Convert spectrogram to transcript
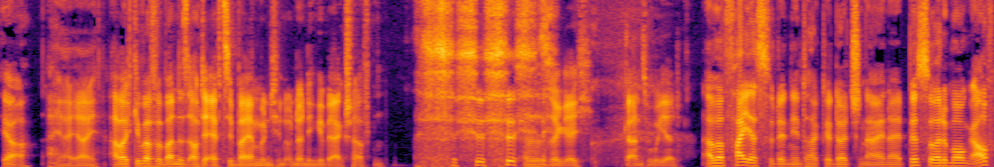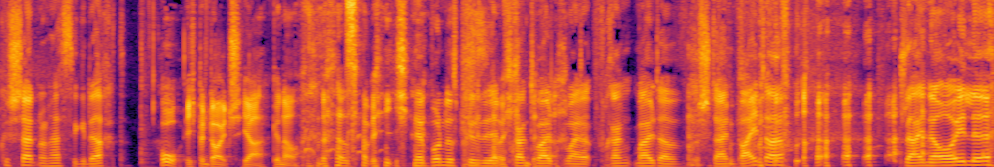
ja. Eieiei. Arbeitgeberverband ist auch der FC Bayern München unter den Gewerkschaften. Das ist wirklich ganz weird. aber feierst du denn den Tag der deutschen Einheit? Bist du heute Morgen aufgestanden und hast dir gedacht, Oh, ich bin deutsch. Ja, genau. Das habe ich. Herr Bundespräsident ich Frank. Wal Frank Malter Stein weiter, kleine Eule,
